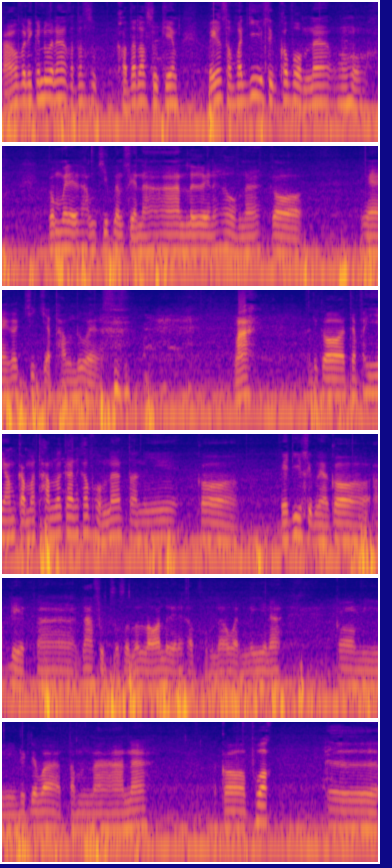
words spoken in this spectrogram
สาวัสดีกันด้วยนะขอต้อนรับขอต้อนรับสู่เกมเบส2020ครับผมนะโอ้โหก็ไม่ได้ทำคลิปกันเสียนานเลยนะครับผมนะ ก็ยังไงก็ขี้เกียจทำด้วยนะมาอันนี้ก็จะพยายามกลับมาทำแล้วกันครับผมนะ ตอนนี้ก็เบส20เนี่ยก็อัปเดตมาล่าสุดสดๆร้อนๆเลยนะครับ ผมนะวันนี้นะ ก็มีเรียกได้ว่าตำนานนะ แล้วก็พวก เออ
